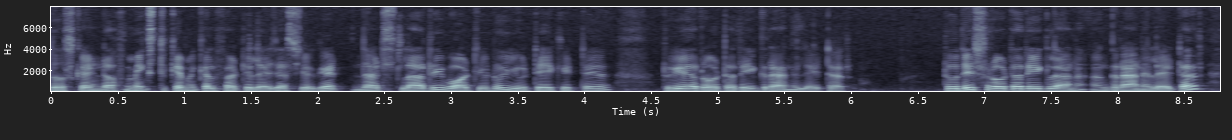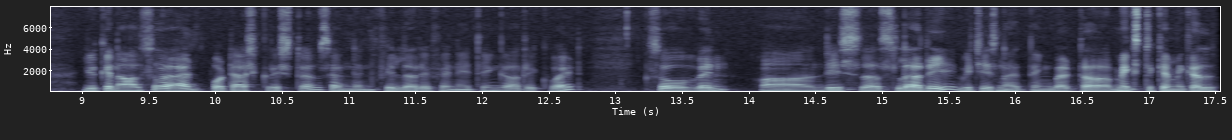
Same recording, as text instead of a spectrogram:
Those kind of mixed chemical fertilizers you get that slurry what you do you take it uh, to a rotary granulator. To this rotary granulator you can also add potash crystals and then filler if anything are required. So, when uh, this uh, slurry which is nothing but uh, mixed chemical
